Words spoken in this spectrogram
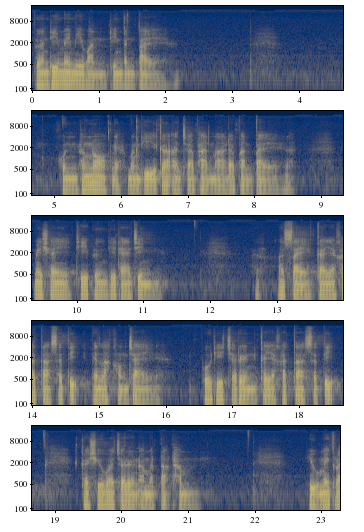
เพื่อนที่ไม่มีวันทิ้งกันไป คนข้างนอกเนี่ยบางทีก็อาจจะผ่านมาแล้วผ่านไปนะไม่ใช่ที่พึ่งที่แท้จริง อาศัยกายคตาสติเป็นหลักของใจ ผู้ที่เจริญกายคตาสติ ก็ชื่อว่าเจริญอมตะธรรม อยู่ไม่ไกล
